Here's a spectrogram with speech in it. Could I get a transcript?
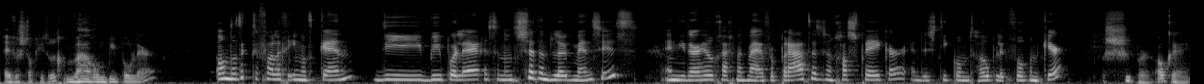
even een stapje terug. Waarom bipolair? Omdat ik toevallig iemand ken die bipolair is en een ontzettend leuk mens is. En die daar heel graag met mij over praten. Dat is een gastspreker. En dus die komt hopelijk volgende keer. Super, oké.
